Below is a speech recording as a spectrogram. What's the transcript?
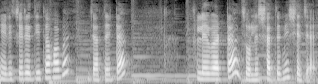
নেড়ে চেড়ে দিতে হবে যাতে এটা ফ্লেভারটা জলের সাথে মিশে যায়।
